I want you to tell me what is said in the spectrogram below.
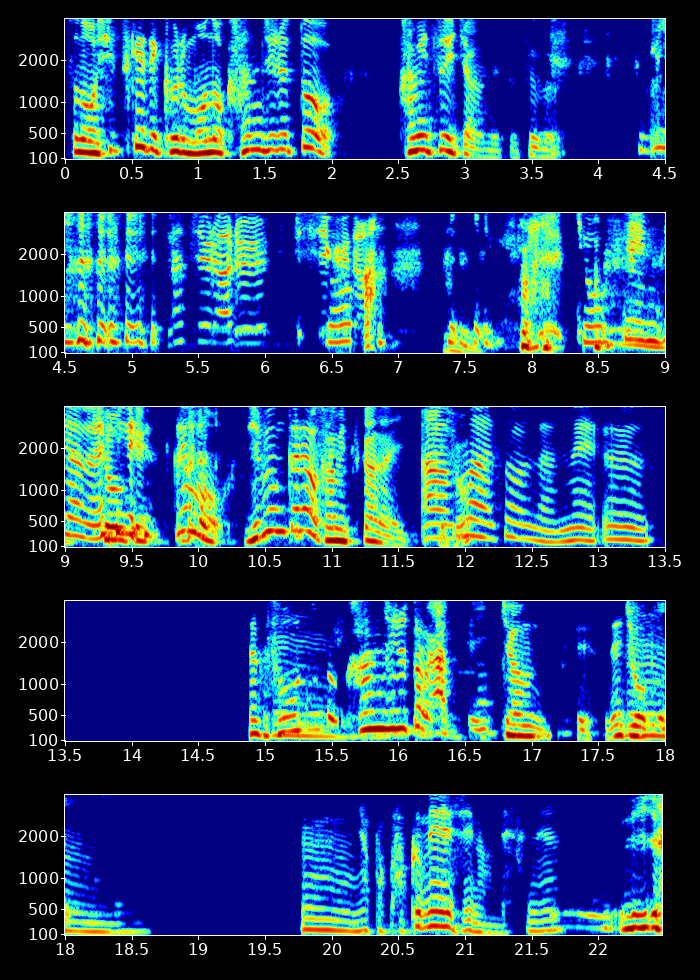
その押し付けてくるものを感じると、噛みついちゃうんです、すぐ。ナチュラルシグだ。そう狂犬じゃないですか。でも、自分からは噛みつかないであ、しょ？まあそうだね。うん。なんかそういうことを感じると、あって言っちゃうんですね、条う件。ん。うん、やっぱ革命児なんですね。いや、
